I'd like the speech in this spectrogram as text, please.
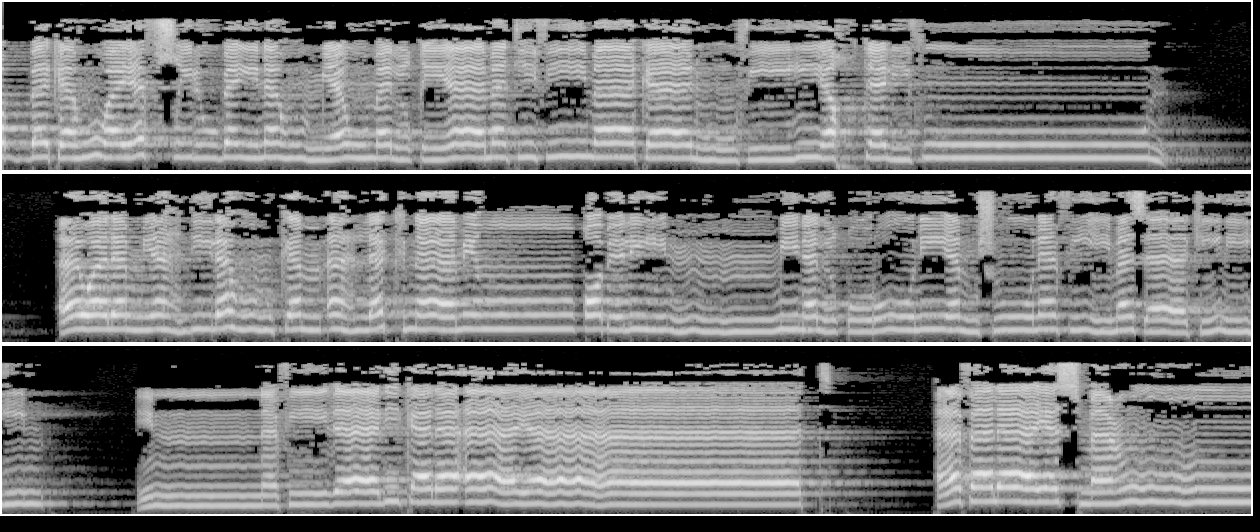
ربك هو يفصل بينهم يوم القيامة فيما كانوا فيه يختلفون. اولم يهد لهم كم اهلكنا من قبلهم من القرون يمشون في مساكنهم ان في ذلك لايات افلا يسمعون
